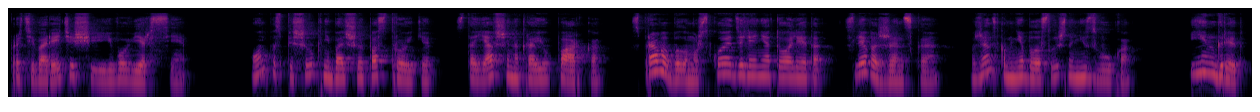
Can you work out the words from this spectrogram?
противоречащие его версии. Он поспешил к небольшой постройке, стоявшей на краю парка. Справа было мужское отделение туалета, слева женское. В женском не было слышно ни звука. «Ингрид!»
